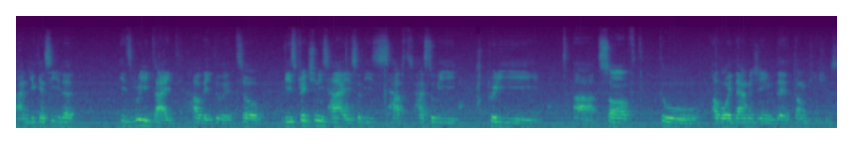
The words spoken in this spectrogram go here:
and you can see that it's really tight how they do it. So this friction is high, so this has has to be pretty uh, soft to avoid damaging the tongue tissues.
